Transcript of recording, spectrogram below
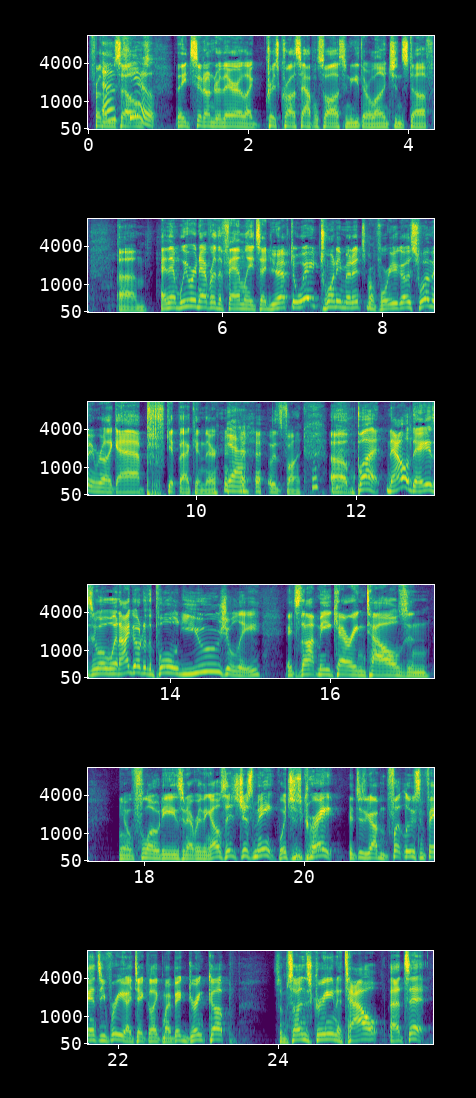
for themselves. cute. They'd sit under there like crisscross applesauce and eat their lunch and stuff. Um, and then we were never the family that said you have to wait 20 minutes before you go swimming. We're like, ah, pff, get back in there. Yeah. it was fun. Uh, but nowadays, well, when I go to the pool, usually it's not me carrying towels and you know floaties and everything else. It's just me, which is great. It's just I'm footloose and fancy free. I take like my big drink cup, some sunscreen, a towel. That's it.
